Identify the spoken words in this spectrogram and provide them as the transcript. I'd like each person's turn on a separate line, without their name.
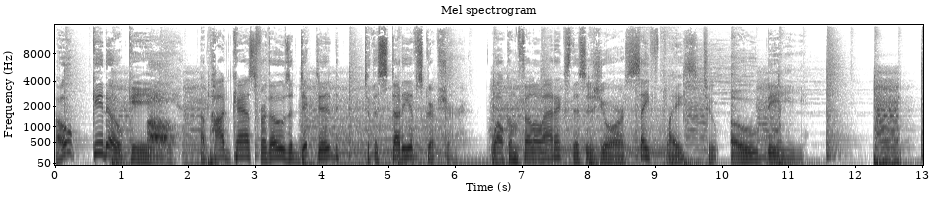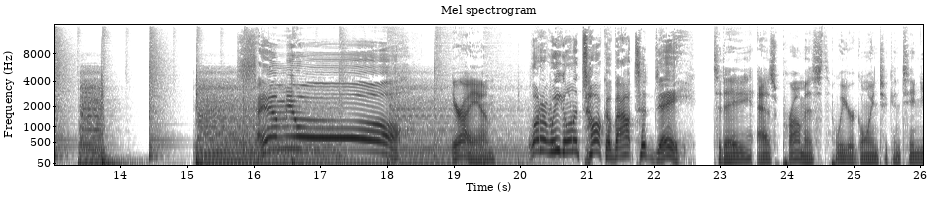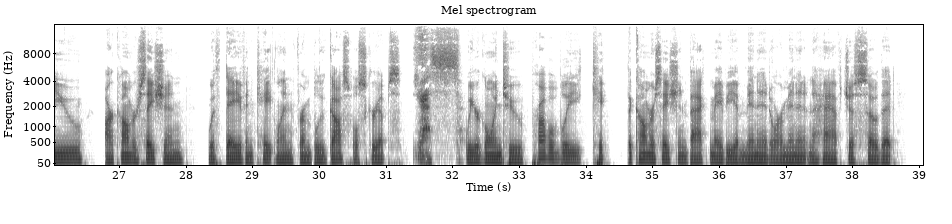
Okie dokie. Oh. A podcast for those addicted to the study of Scripture. Welcome, fellow addicts. This is your safe place to OD. Samuel!
Here I am.
What are we going to talk about today?
Today, as promised, we are going to continue our conversation with Dave and Caitlin from Blue Gospel Scripts.
Yes.
We are going to probably kick the conversation back maybe a minute or a minute and a half just so that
